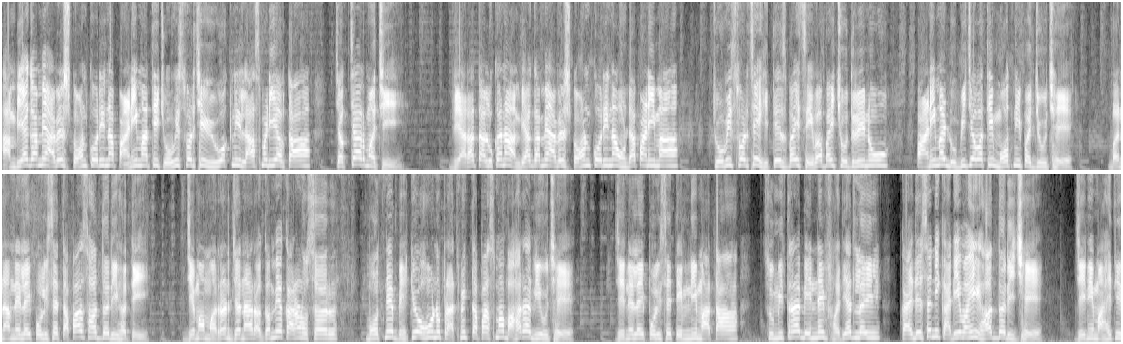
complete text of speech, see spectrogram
આંબિયા ગામે આવેલ સ્ટોન કોરીના પાણીમાંથી ચોવીસ વર્ષીય યુવકની લાશ મળી આવતા ચકચાર મચી. વ્યારા તાલુકાના આંબિયા ગામે આવેલ સ્ટોન કોરીના ઊંડા પાણીમાં ચોવીસ વર્ષે હિતેશભાઈ સેવાભાઈ ચૌધરીનું પાણીમાં ડૂબી જવાથી મોત નીપજ્યું છે. બનાવને લઈ પોલીસે તપાસ હાથ ધરી હતી, જેમાં મરણ જનાર અગમ્ય કારણોસર મોતને ભેટ્યો હોવાનું પ્રાથમિક તપાસમાં બહાર આવ્યું છે, જેને લઈ પોલીસે તેમની માતા સુમિત્રાબેનને ફરિયાદ લઈ કાયદેસરની કાર્યવાહી હાથ ધરી છે, જેની માહિતી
